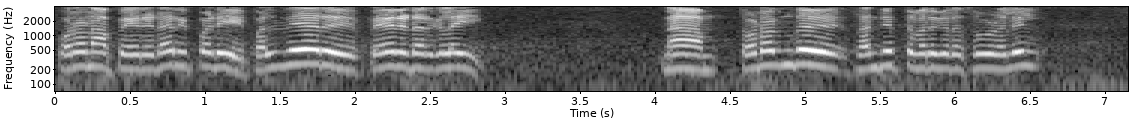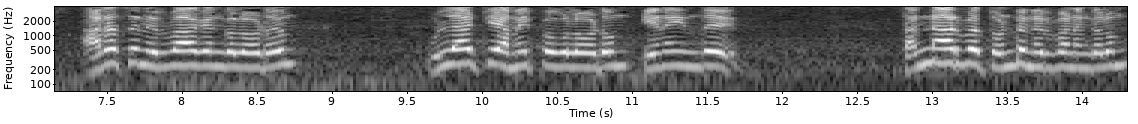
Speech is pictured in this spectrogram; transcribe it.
கொரோனா பேரிடர். இப்படி பல்வேறு பேரிடர்களை நாம் தொடர்ந்து சந்தித்து வருகிற சூழலில் அரசு நிர்வாகங்களோடும் உள்ளாட்சி அமைப்புகளோடும் இணைந்து தன்னார்வ தொண்டு நிறுவனங்களும்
